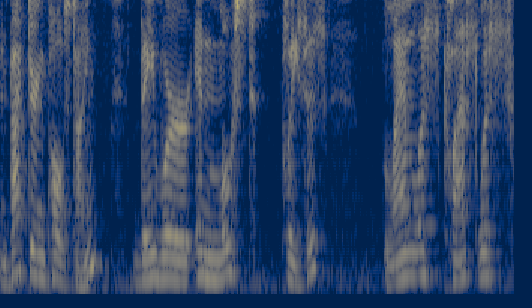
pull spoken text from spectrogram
And back during Paul's time, they were in most places landless, classless.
